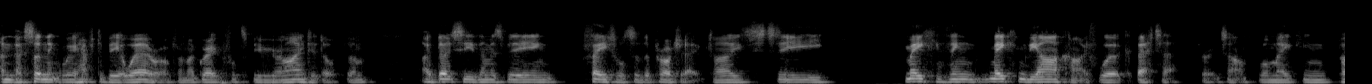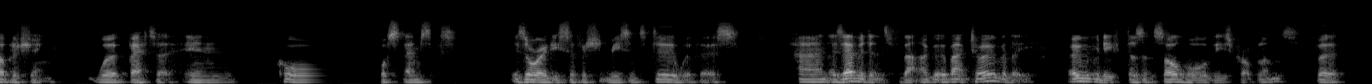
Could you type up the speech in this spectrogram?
and they're something we have to be aware of and are grateful to be reminded of them, I don't see them as being fatal to the project. I see making thing, making the archive work better, for example, or making publishing work better in core STEM 6 is already sufficient reason to deal with this. And as evidence for that, I go back to Overleaf. Overleaf doesn't solve all these problems, but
